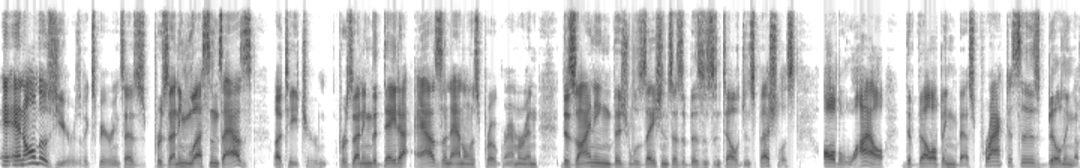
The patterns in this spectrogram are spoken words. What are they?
and, and all those years of experience as presenting lessons as a teacher, presenting the data as an analyst programmer, and designing visualizations as a business intelligence specialist, all the while developing best practices, building a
